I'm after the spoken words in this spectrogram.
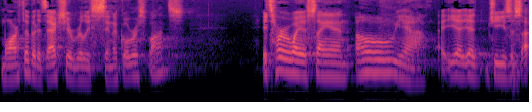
Martha, but it's actually a really cynical response. It's her way of saying, Oh, yeah, yeah, yeah, Jesus, I,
